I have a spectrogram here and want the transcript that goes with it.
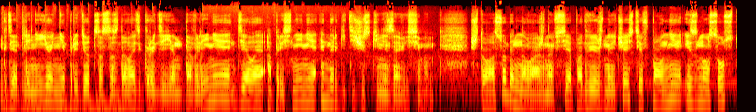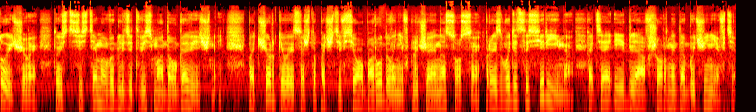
где для нее не придется создавать градиент давления, делая опреснение объяснения энергетически независимым. Что особенно важно, все подвижные части вполне износоустойчивы, то есть система выглядит весьма долговечной. Подчеркивается, что почти все оборудование, включая насосы, производится серийно, хотя и для офшорной добычи нефти.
